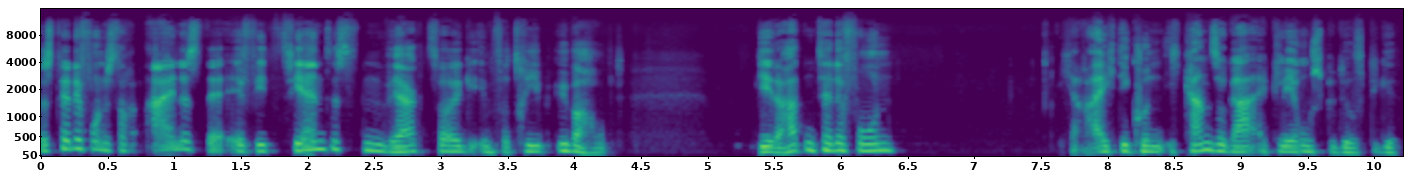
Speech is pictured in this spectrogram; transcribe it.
Das Telefon ist doch eines der effizientesten Werkzeuge im Vertrieb überhaupt. Jeder hat ein Telefon. Ich erreiche die Kunden. Ich kann sogar erklärungsbedürftige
